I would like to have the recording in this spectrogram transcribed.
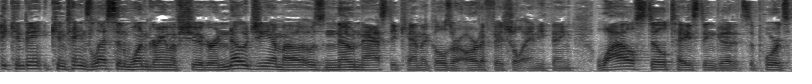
It contains less than one gram of sugar, no GMOs, no nasty chemicals or artificial anything, while still tasting good. It supports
